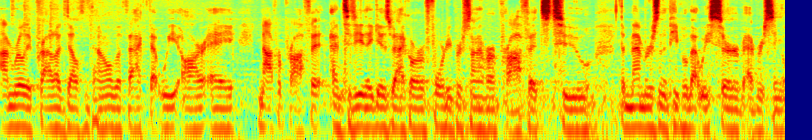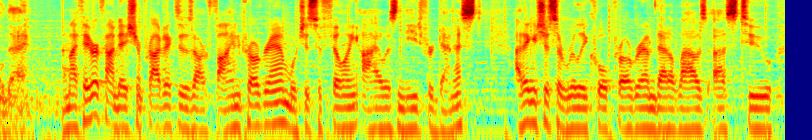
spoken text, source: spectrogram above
I'm really proud of Delta Dental, the fact that we are a not-for-profit entity that gives back over 40% of our profits to the members and the people that we serve every single day. My favorite foundation project is our FIND program, which is fulfilling Iowa's need for dentists. I think it's just a really cool program that allows us to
